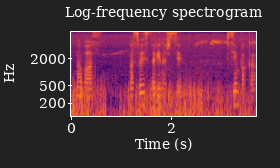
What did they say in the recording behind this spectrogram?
на вас на своїй сторіночці. Всім пока!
